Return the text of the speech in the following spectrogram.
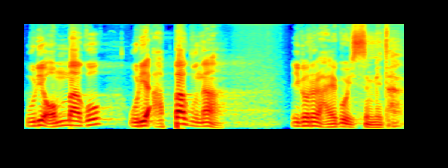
우리 엄마고 우리 아빠구나. 이거를 알고 있습니다.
